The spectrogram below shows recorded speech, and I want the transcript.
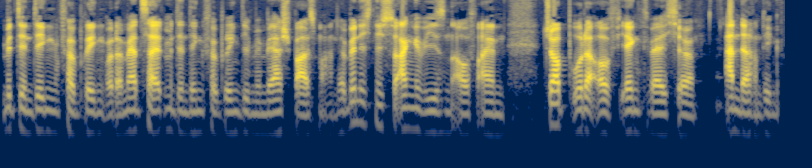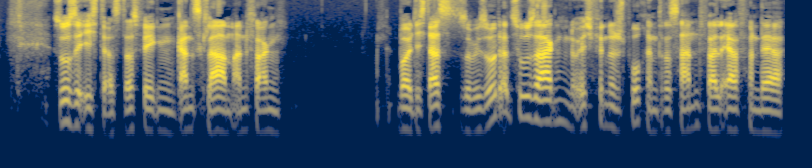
mit den Dingen verbringen oder mehr Zeit mit den Dingen verbringen, die mir mehr Spaß machen. Da bin ich nicht so angewiesen auf einen Job oder auf irgendwelche anderen Dinge. So sehe ich das. Deswegen ganz klar am Anfang wollte ich das sowieso dazu sagen. Nur ich finde den Spruch interessant, weil er von der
